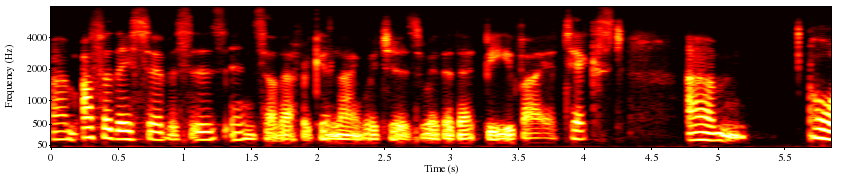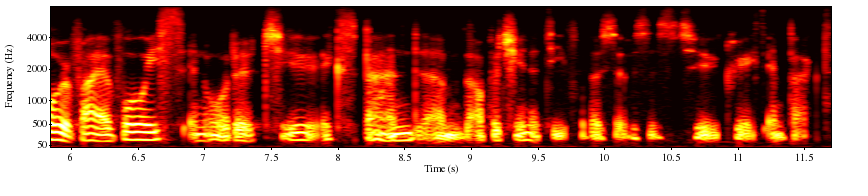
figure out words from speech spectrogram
um, offer their services in South African languages, whether that be via text um, or via voice, in order to expand um, the opportunity for those services to create impact.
